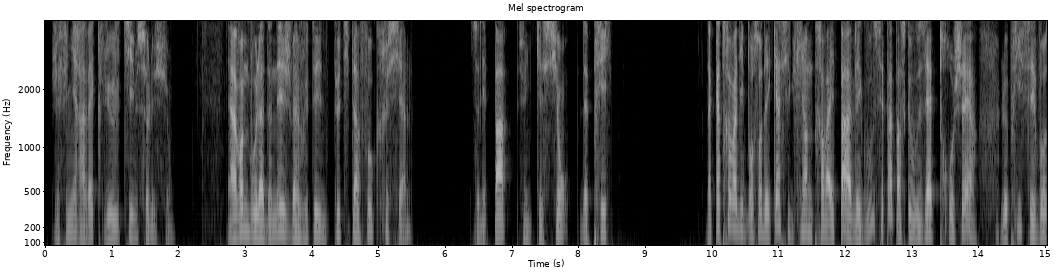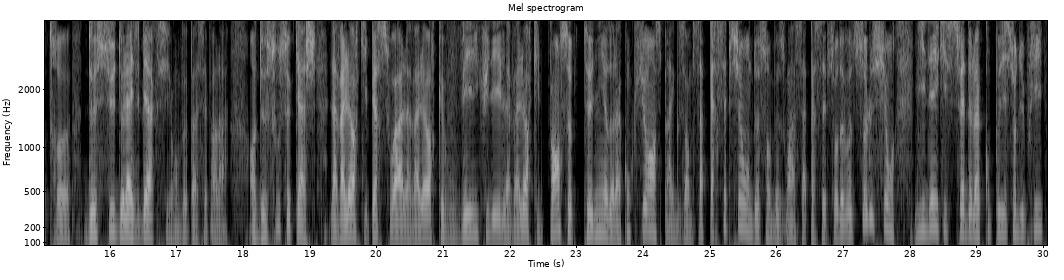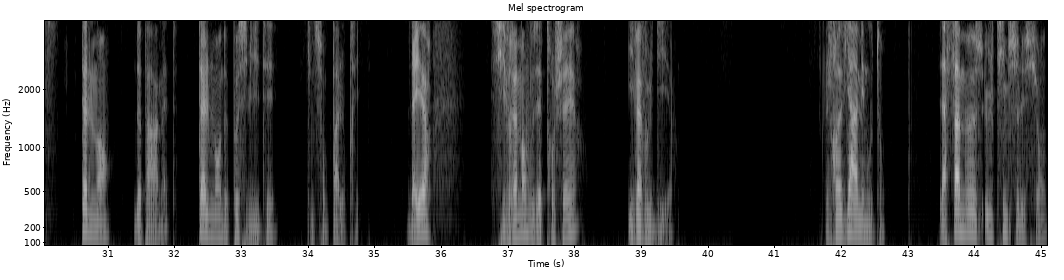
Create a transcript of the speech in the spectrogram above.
Je vais finir avec l'ultime solution. Et avant de vous la donner, je vais ajouter une petite info cruciale. Ce n'est pas une question de prix. Dans 90% des cas, si le client ne travaille pas avec vous, c'est pas parce que vous êtes trop cher. Le prix, c'est votre euh, dessus de l'iceberg, si on veut passer par là. En dessous se cache la valeur qu'il perçoit, la valeur que vous véhiculez, la valeur qu'il pense obtenir de la concurrence, par exemple, sa perception de son besoin, sa perception de votre solution, l'idée qui se fait de la composition du prix. Tellement de paramètres, tellement de possibilités qui ne sont pas le prix. D'ailleurs, si vraiment vous êtes trop cher, il va vous le dire. Je reviens à mes moutons. La fameuse ultime solution,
